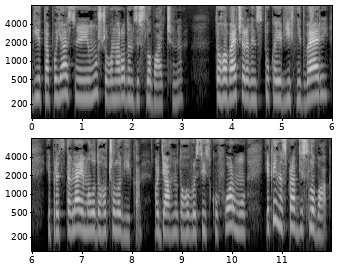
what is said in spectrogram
Гіта пояснює йому, що вона родом зі Словаччини. Того вечора він стукає в їхні двері і представляє молодого чоловіка, одягнутого в російську форму, який насправді словак.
